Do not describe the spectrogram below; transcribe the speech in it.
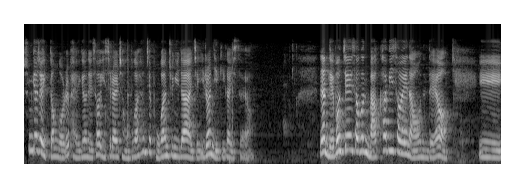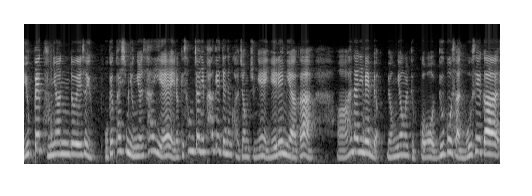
숨겨져 있던 거를 발견해서 이스라엘 정부가 현재 보관 중이다. 이제 이런 얘기가 있어요. 그다음 네 번째 해석은 마카비서에 나오는데요. 이 609년도에서 586년 사이에 이렇게 성전이 파괴되는 과정 중에 예레미야가 어, 하나님의 명- 명령을 듣고 느보산 모세가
